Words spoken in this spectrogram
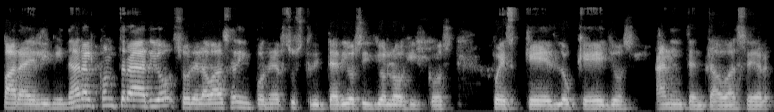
para eliminar al contrario sobre la base de imponer sus criterios ideológicos, pues que es lo que ellos han intentado hacer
